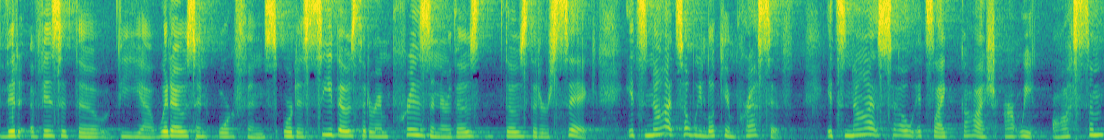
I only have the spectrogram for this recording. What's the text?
visit the, the uh, widows and orphans or to see those that are in prison or those, those that are sick, it's not so we look impressive. It's not so it's like, gosh, aren't we awesome?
